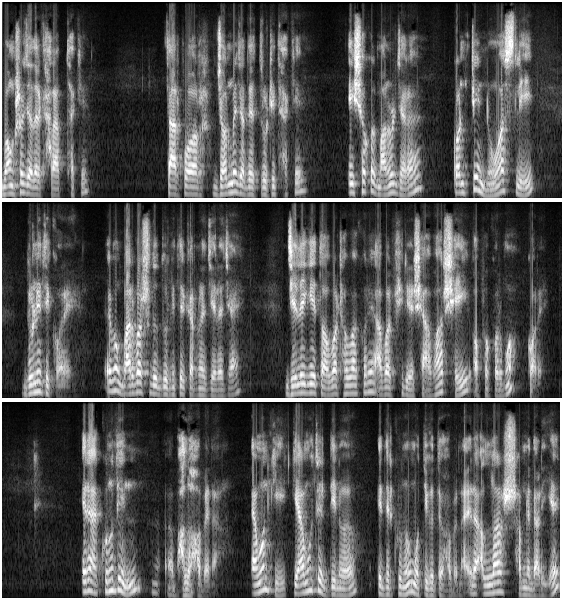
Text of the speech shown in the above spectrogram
বংশ যাদের খারাপ থাকে, তারপর জন্মে যাদের ত্রুটি থাকে, এই সকল মানুষ যারা কন্টিনিউয়াসলি দুর্নীতি করে এবং বারবার শুধু দুর্নীতির কারণে জেলে যায় জেলে গিয়ে তবা ঠবা করে আবার ফিরে এসে আবার সেই অপকর্ম করে। এরা কোনোদিন ভালো হবে না। এমনকি কেয়ামতের দিনও এদের কোনো মতিগতি হবে না। এরা আল্লাহর সামনে দাঁড়িয়ে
